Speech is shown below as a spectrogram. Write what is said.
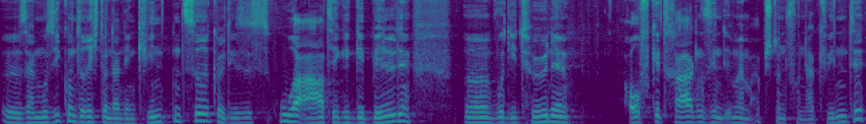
äh, seinen Musikunterricht und an den Quintenzirkel, dieses urartige Gebilde, äh, wo die Töne aufgetragen sind, immer im Abstand von der Quinte.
